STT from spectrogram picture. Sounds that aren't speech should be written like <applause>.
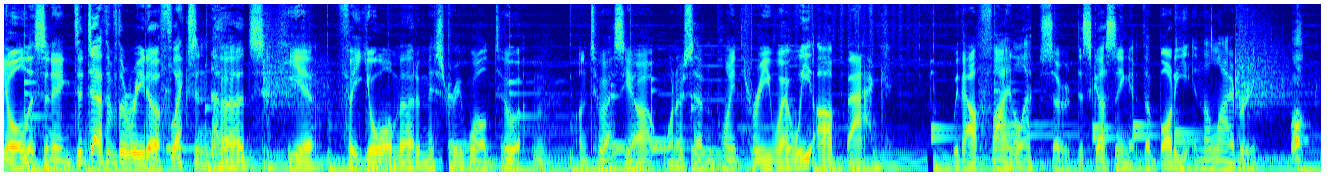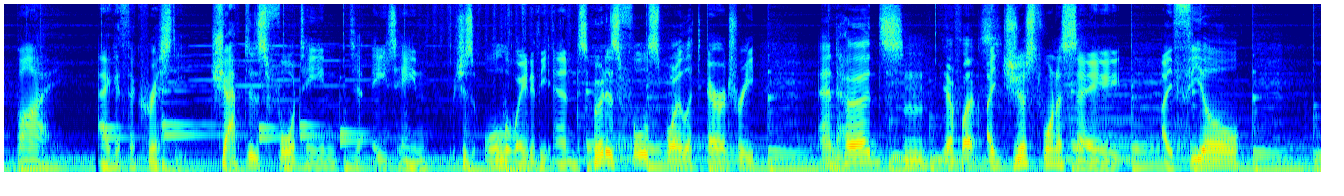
You're listening to Death of the Reader, Flex and Herds here for your Murder Mystery World Tour on 2SER 107.3, where we are back with our final episode discussing The Body in the Library Oh, by Agatha Christie. Chapters 14 to 18, which is all the way to the end, so it is full spoiler territory. And Herds, mm, yeah, Flex. I just want to say I feel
